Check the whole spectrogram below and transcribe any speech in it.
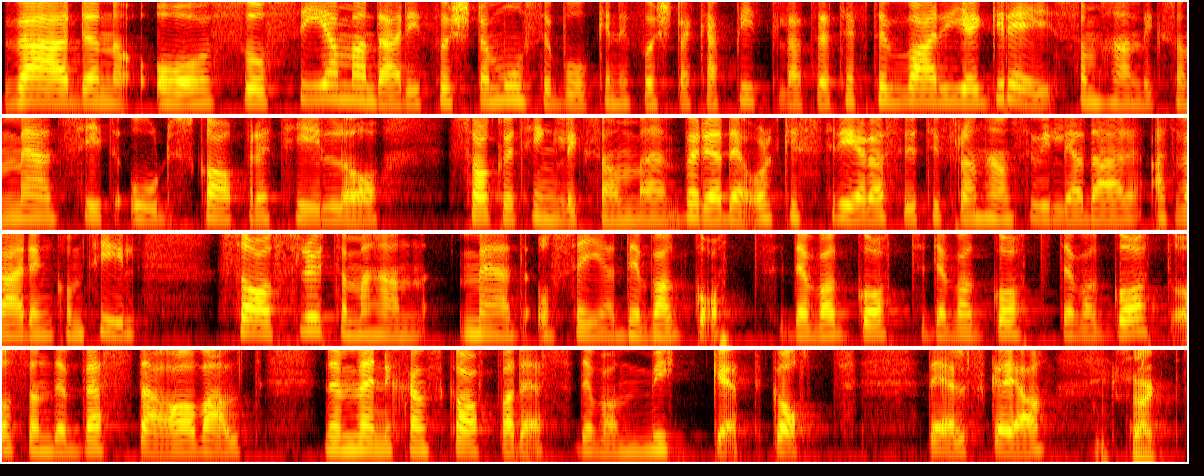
världen och så ser man där i första Moseboken i första kapitlet att efter varje grej som han liksom med sitt ord skapade till och saker och ting liksom eh, började orkestreras utifrån hans vilja där, att världen kom till, så avslutar man han med att säga det var gott, det var gott, det var gott, det var gott och sen det bästa av allt, när människan skapades, det var mycket gott. Det älskar jag. Exakt.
